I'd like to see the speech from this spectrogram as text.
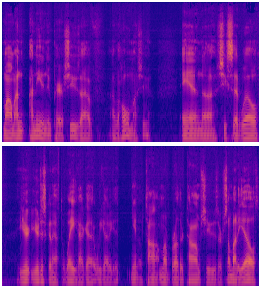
"Mom, I, I need a new pair of shoes. I have I have a hole in my shoe," and uh, she said, "Well, you're you're just gonna have to wait. I got we got to get you know Tom, my brother Tom's shoes or somebody else."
